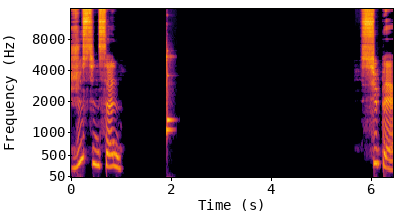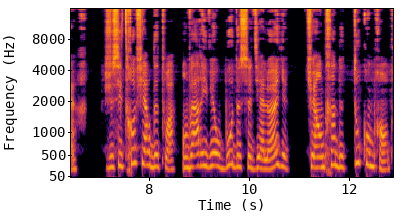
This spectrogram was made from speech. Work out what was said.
Juste une seule. Super. Je suis trop fière de toi. On va arriver au bout de ce dialogue. Tu es en train de tout comprendre.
